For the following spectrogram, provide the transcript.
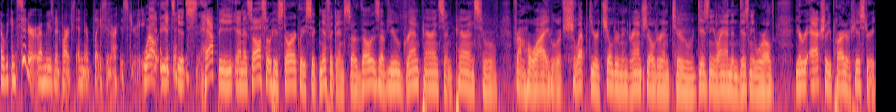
or we consider amusement parks and their place in our history. Well, it's it's happy and it's also historically significant. So those of you grandparents and parents who from Hawaii who have schlepped your children and grandchildren to Disneyland and Disney World, you're actually part of history.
